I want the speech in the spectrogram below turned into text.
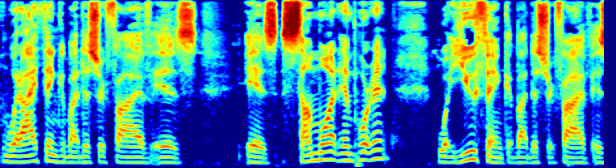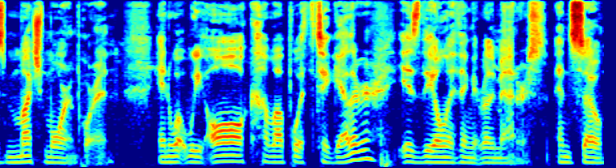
what I think about District 5 is is somewhat important what you think about District 5 is much more important. And what we all come up with together is the only thing that really matters. And so,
